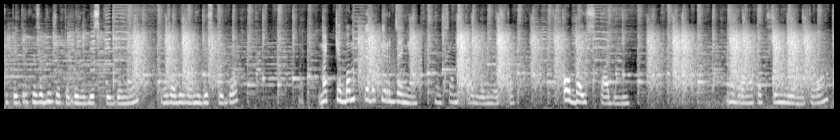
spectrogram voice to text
tutaj trochę za dużo tego niebieskiego, nie? Nie za dużo niebieskiego. Macie bombkę do pierdzenia. No, sam spadłem jeszcze. Obaj spadli. Dobra, no to przyjmujemy to.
